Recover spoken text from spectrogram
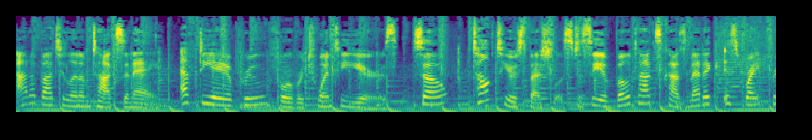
out of botulinum toxin A, FDA approved for over 20 years. So talk to your specialist to see if Botox Cosmetic is right for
